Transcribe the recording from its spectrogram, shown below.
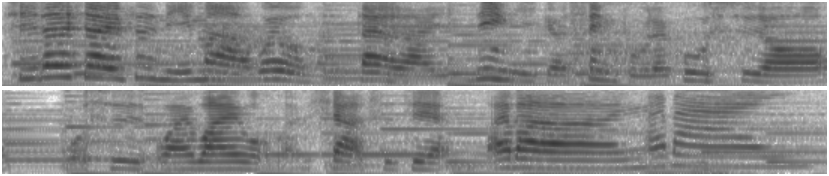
期待下一次尼玛为我们带来另一个幸福的故事哦。我是 Y Y，我们下次见，拜拜，拜拜。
